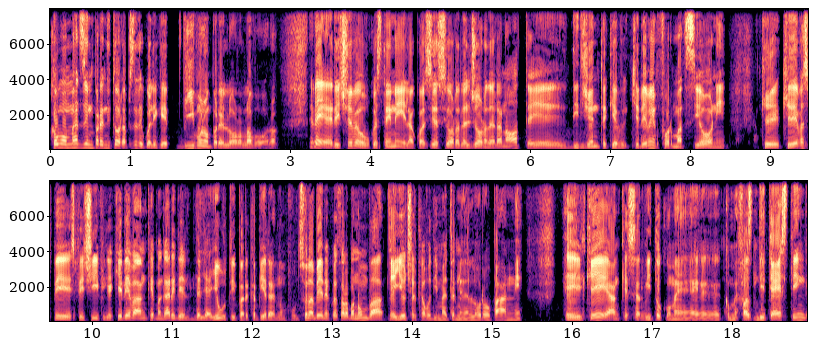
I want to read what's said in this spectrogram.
come un mezzo imprenditore, pensate quelli che vivono per il loro lavoro. E beh, ricevevo queste email a qualsiasi ora del giorno e della notte di gente che chiedeva informazioni, che chiedeva spe- specifiche, chiedeva anche magari del, degli aiuti per capire non funziona bene, questa roba non va, e io cercavo di mettermi nei loro panni. E il che è anche servito come, come fase di testing.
